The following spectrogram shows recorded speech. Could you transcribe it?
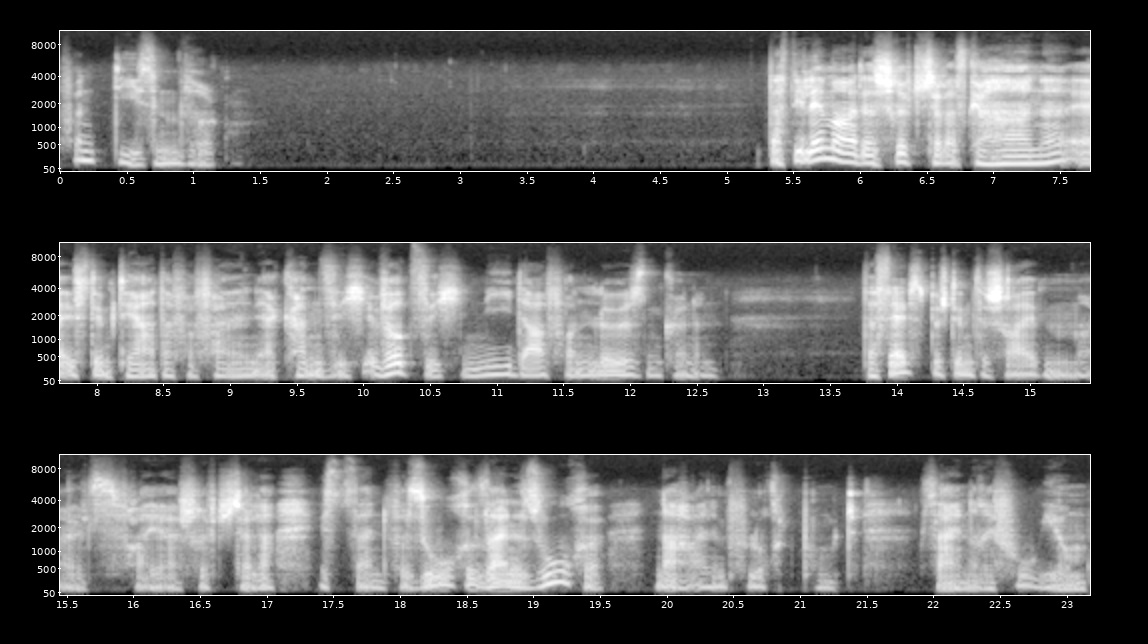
von diesem Wirken. Das Dilemma des Schriftstellers Kahane, er ist dem Theater verfallen, er kann sich, wird sich nie davon lösen können. Das selbstbestimmte Schreiben als freier Schriftsteller ist sein Versuch, seine Suche nach einem Fluchtpunkt, sein Refugium,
